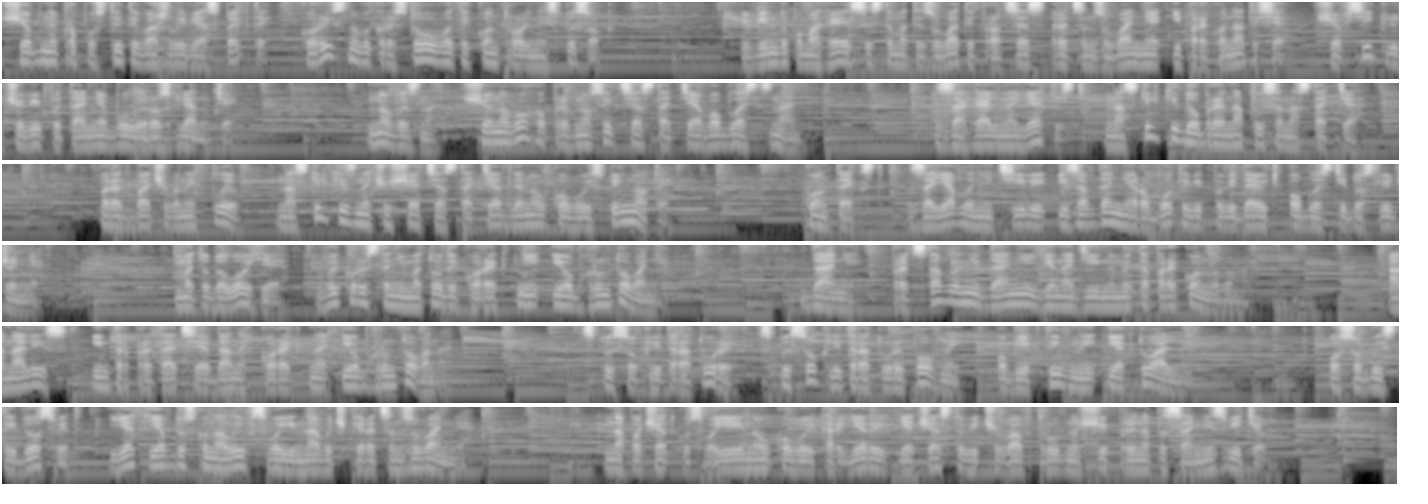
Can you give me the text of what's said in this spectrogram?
Щоб не пропустити важливі аспекти, корисно використовувати контрольний список. Він допомагає систематизувати процес рецензування і переконатися, що всі ключові питання були розглянуті. Новизна, що нового привносить ця стаття в область знань. Загальна якість, наскільки добре написана стаття. Передбачуваний вплив, наскільки значуща ця стаття для наукової спільноти. Контекст, заявлені цілі і завдання роботи відповідають області дослідження. Методологія, використані методи коректні і обґрунтовані. Дані, представлені дані є надійними та переконливими. Аналіз, інтерпретація даних коректна і обґрунтована. Список літератури, список літератури повний, об'єктивний і актуальний. Особистий досвід, як я вдосконалив свої навички рецензування. На початку своєї наукової кар'єри я часто відчував труднощі при написанні звітів.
